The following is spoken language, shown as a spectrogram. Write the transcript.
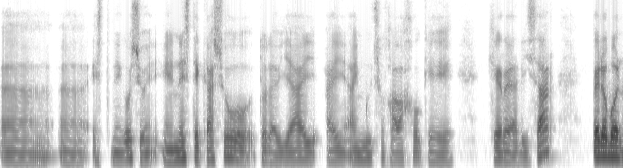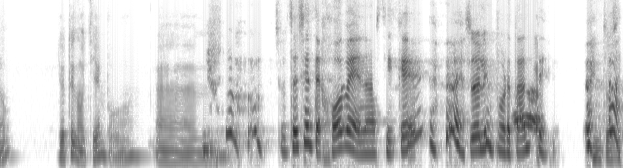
eh, este negocio. En este caso todavía hay, hay, mucho trabajo que, que, realizar, pero bueno, yo tengo tiempo. Tú te sientes joven, así que eso es lo importante. Entonces,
